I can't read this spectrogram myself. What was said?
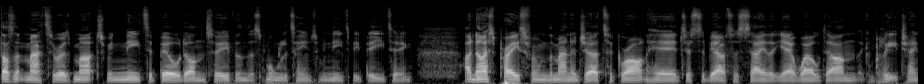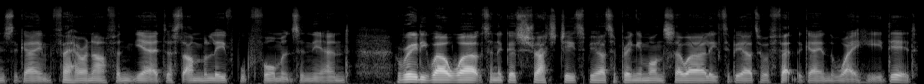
doesn't matter as much. We need to build on to even the smaller teams we need to be beating. A nice praise from the manager to Grant here, just to be able to say that, yeah, well done, completely changed the game, fair enough, and yeah, just unbelievable performance in the end. Really well worked and a good strategy to be able to bring him on so early to be able to affect the game the way he did.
